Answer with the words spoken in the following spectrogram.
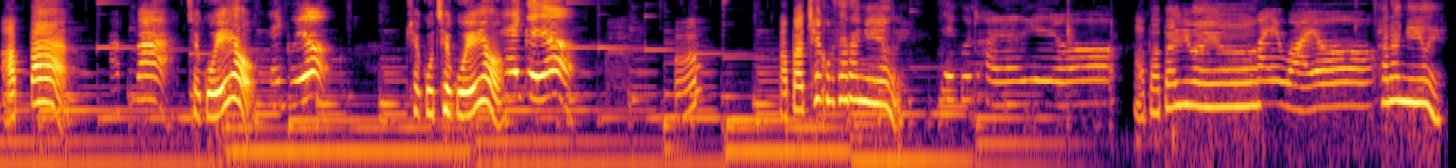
아빠 아빠, 최고예요. 해고요. 최고 최고예요. 어? 아빠 최고 사랑해요. 그래. 해고 사랑해요. 아빠 빨리 와요. 빨리 와요. 사랑해요. 해.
